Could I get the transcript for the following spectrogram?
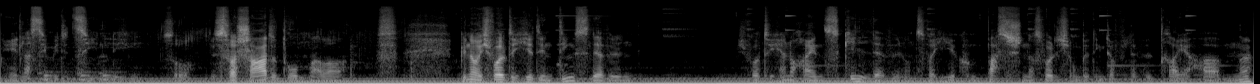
Nee, lass die Medizin liegen. So, ist zwar schade drum, aber... Genau, ich wollte hier den Dings leveln. Ich wollte hier noch einen Skill leveln, und zwar hier Combustion, das wollte ich unbedingt auf Level 3 haben, ne?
